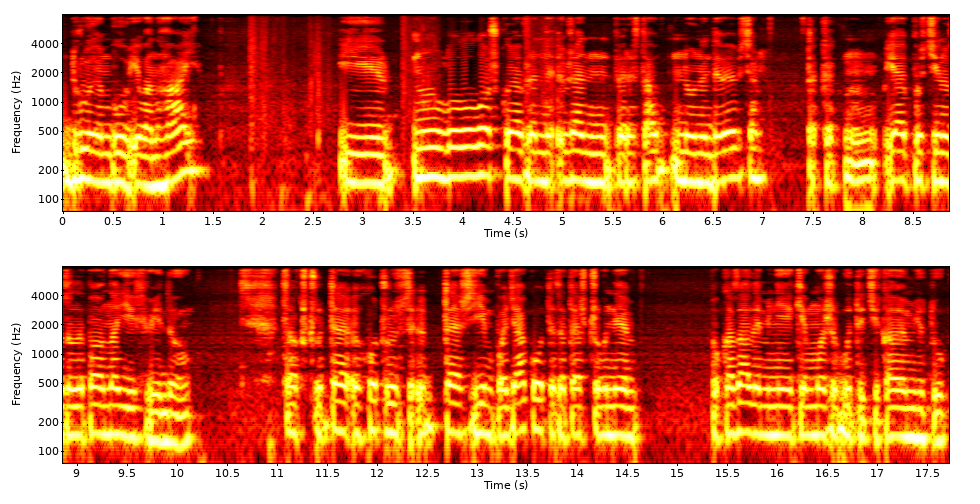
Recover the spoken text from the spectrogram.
другим був Іван Гай. І ну, лололошку я вже не вже перестав, ну не дивився, так як ну, я постійно залипав на їх відео. Так що те, хочу теж їм подякувати за те, що вони показали мені, яким може бути цікавим YouTube.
